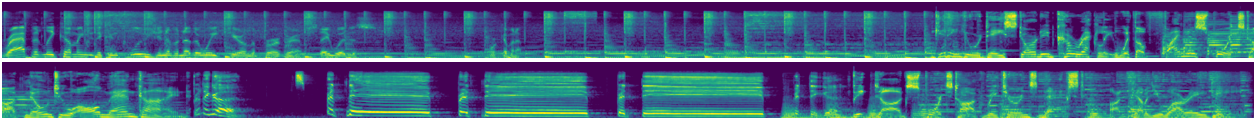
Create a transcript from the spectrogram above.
Rapidly coming to the conclusion of another week here on the program. Stay with us. We're coming up. Getting your day started correctly with the finest sports talk known to all mankind. Pretty good. It's pretty, pretty, pretty, pretty good. Big Dog Sports Talk returns next on WRAD.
